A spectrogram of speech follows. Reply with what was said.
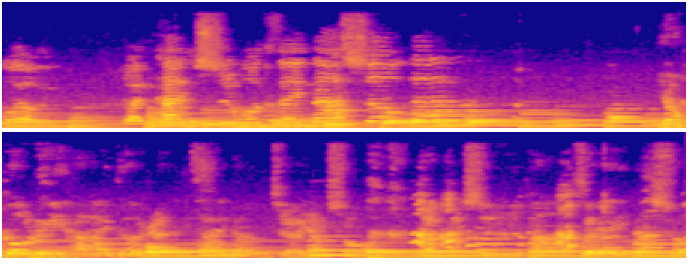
我乱弹是我最拿手的。要够厉害的人才能这样说，乱弹是他最拿手。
